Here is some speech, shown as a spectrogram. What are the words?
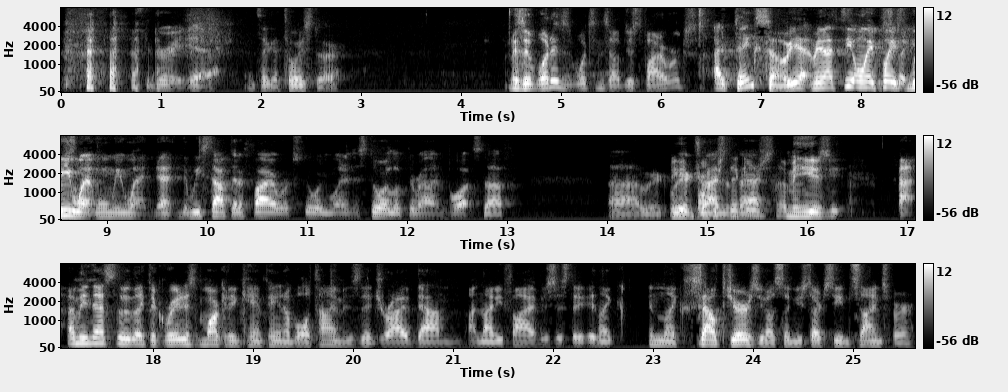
That's great. Yeah, it's like a toy store. Is it what is what's inside? Just fireworks? I think so. Yeah, I mean that's the only place we went when we went. We stopped at a fireworks store. We went in the store, looked around, and bought stuff. Uh, we were, we were driving back. stickers. I mean, I mean that's the like the greatest marketing campaign of all time is that drive down on 95. Is just like in like South Jersey, all of a sudden you start seeing signs for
